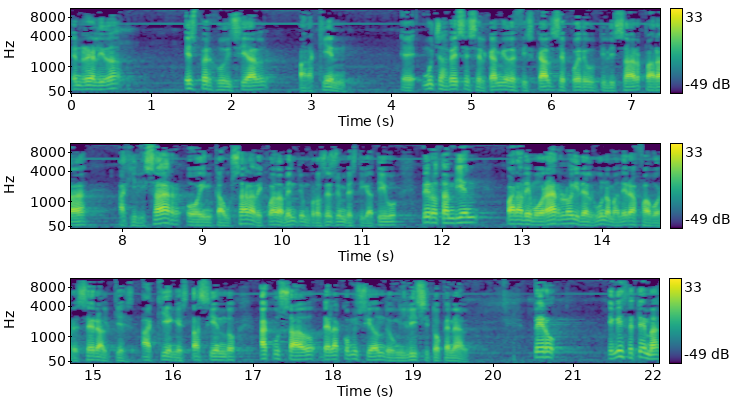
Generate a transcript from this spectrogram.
En realidad es perjudicial para quién. Eh, muchas veces el cambio de fiscal se puede utilizar para agilizar o encauzar adecuadamente un proceso investigativo, pero también para demorarlo y de alguna manera favorecer a quien está siendo acusado de la comisión de un ilícito penal. Pero en este tema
